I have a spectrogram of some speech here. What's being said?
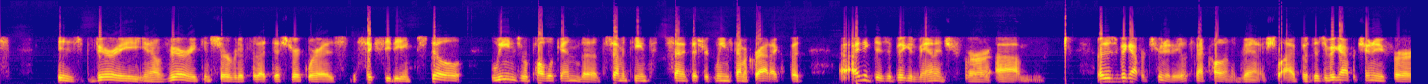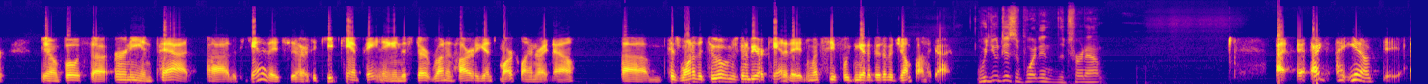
is very, you know, very conservative for that district, whereas the 6 CD still leans Republican. The 17th Senate district leans Democratic. But I think there's a big advantage for, um, or there's a big opportunity. Let's not call it an advantage, Sly, but there's a big opportunity for, you know, both uh, Ernie and Pat, uh, the candidates there, to keep campaigning and to start running hard against Marklein right now. Because um, one of the two of them is going to be our candidate, and let's see if we can get a bit of a jump on the guy. Were you disappointed in the turnout? I, I, I, you know,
